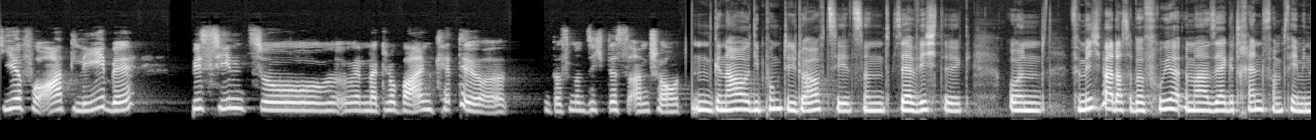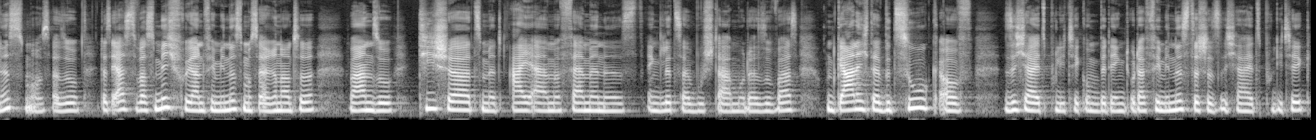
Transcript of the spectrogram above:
hier vor Ort lebe, bis hin zu einer globalen Kette, dass man sich das anschaut. Genau, die Punkte, die du aufzählst, sind sehr wichtig. Und für mich war das aber früher immer sehr getrennt vom Feminismus. Also das Erste, was mich früher an Feminismus erinnerte, waren so T-Shirts mit I am a feminist in Glitzerbuchstaben oder sowas und gar nicht der Bezug auf Sicherheitspolitik unbedingt oder feministische Sicherheitspolitik.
